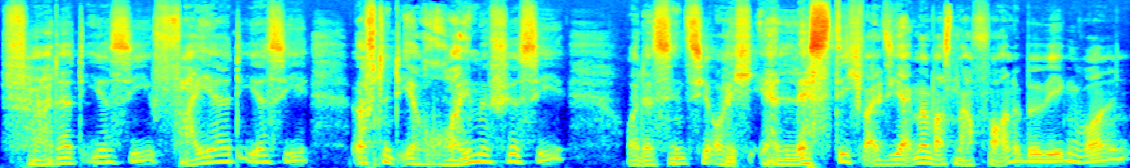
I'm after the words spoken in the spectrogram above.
Fördert ihr sie? Feiert ihr sie? Öffnet ihr Räume für sie? Oder sind sie euch eher lästig, weil sie ja immer was nach vorne bewegen wollen?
